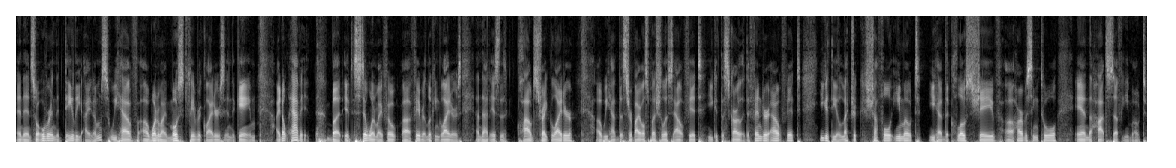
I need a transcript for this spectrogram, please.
And then, so over in the daily items, we have uh, one of my most favorite gliders in the game. I don't have it, but it's still one of my uh, favorite looking gliders, and that is the Cloud Strike glider. Uh, we have the Survival Specialist outfit. You get the Scarlet Defender outfit. You get the Electric Shuffle emote. You have the Close Shave uh, Harvesting tool and the Hot Stuff emote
